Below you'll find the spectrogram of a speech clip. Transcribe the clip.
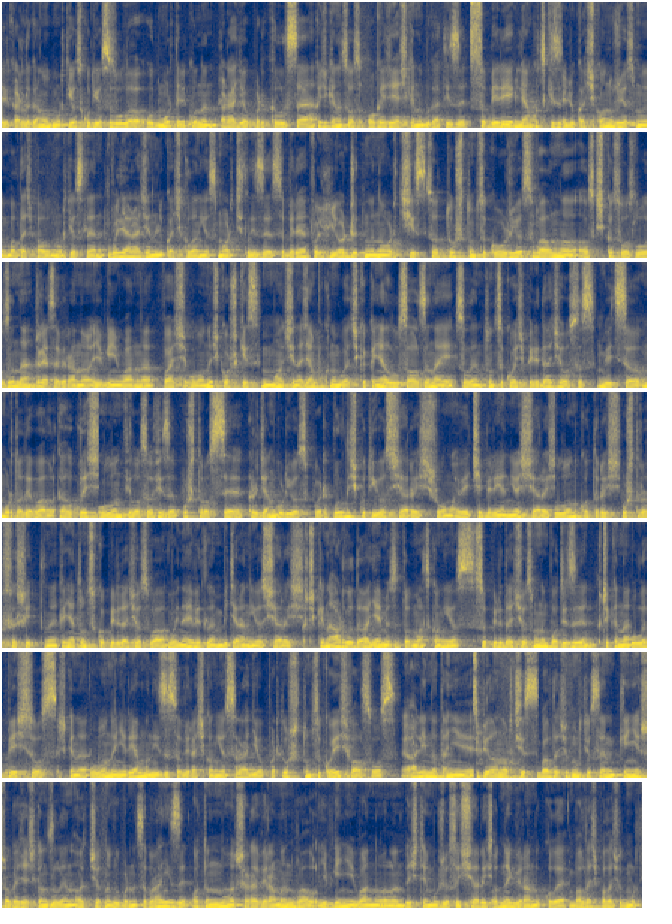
Качир Карлыган Удмуртиос Кудьосыз Ула Удмуртелькунын радио Паркалыса Кычканы Сос Огазяшканы Богатызы Собери Милянкутскиз Люкачкон Ужьос Мы Балтач Павел Удмуртиос Лен Валя Радин Люкачкалан Йос Мортитлызы Собери Фольклор Джитмы Норчис Сот Туштунцык Ужьос Валны Оскичкос Озлузына Жряса Верано Евгений Ивановна Вач Улоныч Кошкис Мончинажан Пукнум Бачка Конял и Сулен Тунцыкович передача осос, Ведь Мурто Девал Калклеш Улон Философиза Пуштроссе Крыджан Гурьос пыр. Вылдышкут ёс шарыш шум, ове а чеберен ёс шарыш, улон котырыш, пуштрасы шиттыны. Кенят он ско передач ёс ва, война эветлэм ветеран ёс шарыш. Кычкен арлы да ямезын тот мацкон ёс. Со передач ёс мыным потизы, кычкен улы пеш сос, кычкен улон энеря мын изы со верачкон ёс радио пыр. Туш тумсы коеш вал сос. Алина тани цепела норчис, балтач утмуртюсен кенеш огажачкон зылен отчетно-выборный собранизы. Отын шара верамын вал Евгений Ивановалын, лечтем уже сыщарыш, однек верану куле, балдач палач чудмурт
